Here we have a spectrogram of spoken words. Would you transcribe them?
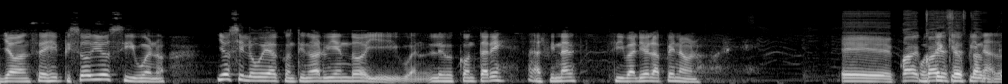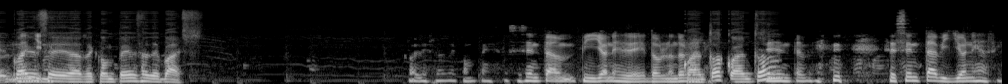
ya van seis episodios y bueno, yo sí lo voy a continuar viendo y bueno, les contaré al final si valió la pena o no. Eh, ¿Cuál, es, ¿cuál es la recompensa de Bash? ¿Cuál es la recompensa? 60 millones de dólares. ¿Cuánto? ¿Cuánto? 60, 60 billones así.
